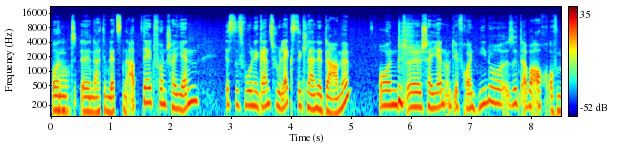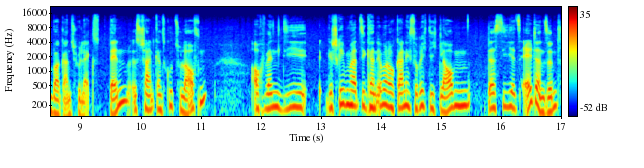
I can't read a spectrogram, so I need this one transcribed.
Und äh, nach dem letzten Update von Cheyenne ist es wohl eine ganz relaxte kleine Dame. Und äh, Cheyenne und ihr Freund Nino sind aber auch offenbar ganz relaxed. Denn es scheint ganz gut zu laufen. Auch wenn die geschrieben hat, sie kann immer noch gar nicht so richtig glauben, dass sie jetzt Eltern sind.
